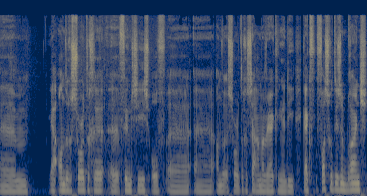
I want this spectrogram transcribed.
um, ja, andere soortige functies of andere soortige samenwerkingen. Die... Kijk, vastgoed is een branche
